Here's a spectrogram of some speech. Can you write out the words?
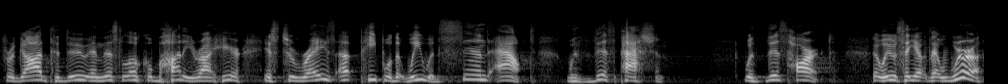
for God to do in this local body right here is to raise up people that we would send out with this passion with this heart. That we would say yeah, that we're a,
